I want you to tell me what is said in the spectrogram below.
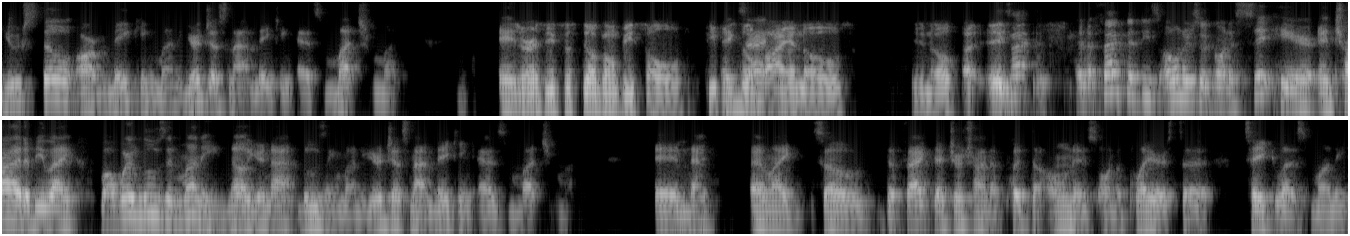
you still are making money. You're just not making as much money. And Jerseys are still gonna be sold. People still buying those. You know, Uh, it- Exactly. And the fact that these owners are going to sit here and try to be like, well, we're losing money. No, you're not losing money. You're just not making as much money. And that and like so the fact that you're trying to put the onus on the players to take less money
